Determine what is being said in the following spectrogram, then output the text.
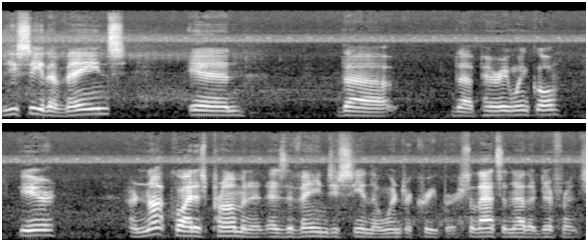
You see the veins in the, the periwinkle here are not quite as prominent as the veins you see in the winter creeper. So that's another difference.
